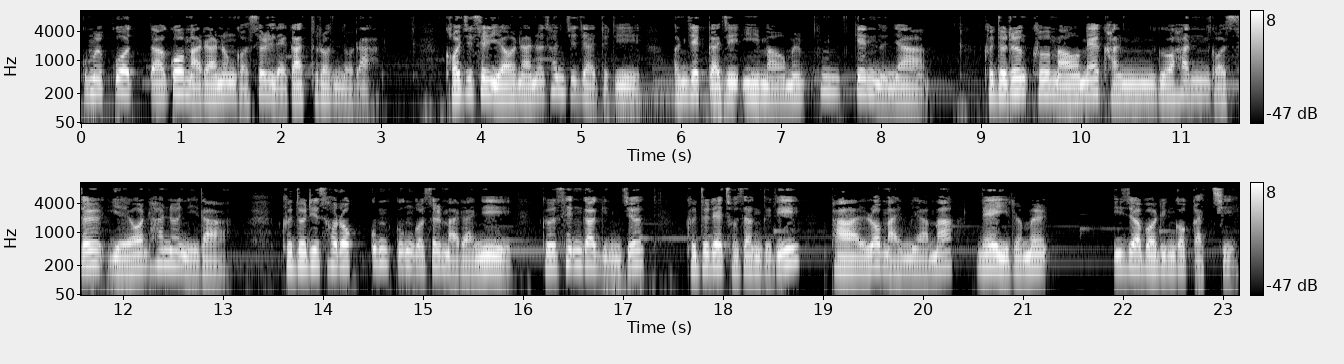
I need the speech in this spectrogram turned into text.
꿈을 꾸었다고 말하는 것을 내가 들었노라. 거짓을 예언하는 선지자들이 언제까지 이 마음을 품겠느냐? 그들은 그 마음에 간교한 것을 예언하느니라. 그들이 서로 꿈꾼 것을 말하니 그 생각인즉 그들의 조상들이 바알로 말미암아 내 이름을 잊어버린 것 같이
